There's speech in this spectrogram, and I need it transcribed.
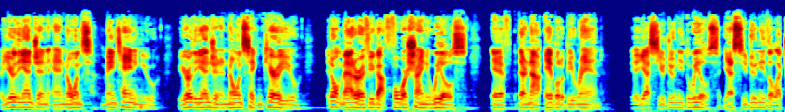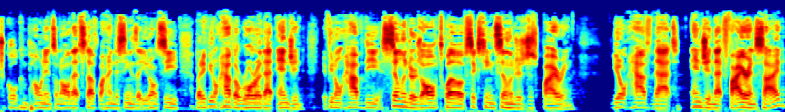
you're the engine and no one's maintaining you, you're the engine and no one's taking care of you, it don't matter if you got four shiny wheels if they're not able to be ran. Yes, you do need the wheels. Yes, you do need the electrical components and all that stuff behind the scenes that you don't see. But if you don't have the roar of that engine, if you don't have the cylinders, all 12, 16 cylinders just firing, you don't have that engine, that fire inside.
